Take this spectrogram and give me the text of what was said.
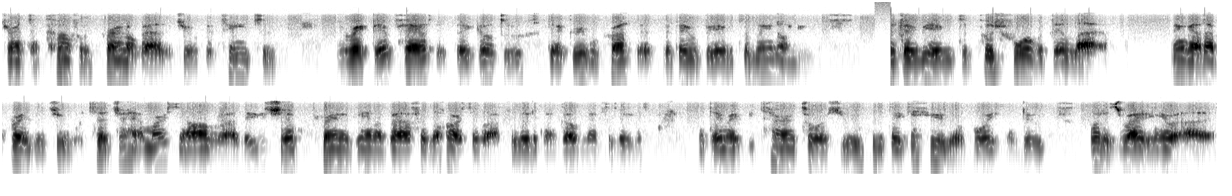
strength and comfort. Praying, oh God, that you will continue to direct their path as they go through their grieving process, that they will be able to lean on you, that they be able to push forward with their lives. And God, I pray that you will touch and have mercy on all of our leadership. Praying again, oh God, for the hearts of our political and governmental leaders, that they may be turned towards you, that they can hear your voice and do what is right in your eyes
